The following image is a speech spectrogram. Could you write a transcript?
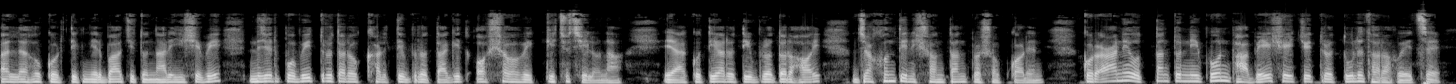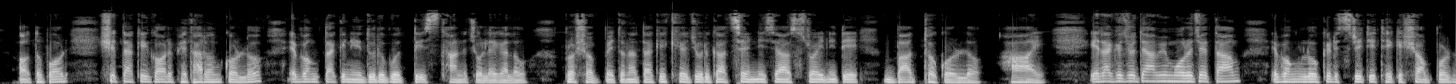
আল্লাহ কর্তৃক নির্বাচিত নারী হিসেবে নিজের পবিত্রতা রক্ষার তীব্র তাগিদ অস্বাভাবিক কিছু ছিল না। এ আকুতি আরও তীব্রতর হয় যখন তিনি সন্তান প্রসব করেন। কোরআনে অত্যন্ত নিপুণ ভাবে সেই চিত্র তুলে ধরা হয়েছে। অতপর সে তাকে গর্ভে ধারণ করল এবং তাকে নিয়ে দূরবর্তী স্থানে চলে গেল। প্রসব বেদনা তাকে খেজুর গাছের নিচে আশ্রয় নিতে বাধ্য করল। হায়, এর আগে যদি আমি মরে যেতাম এবং লোকের স্মৃতি থেকে সম্পূর্ণ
